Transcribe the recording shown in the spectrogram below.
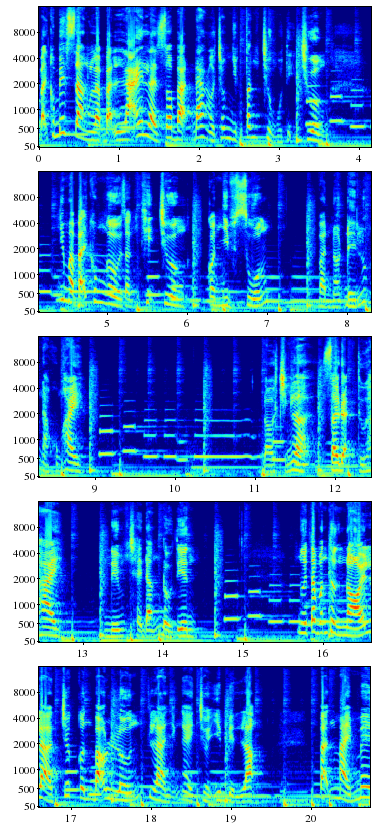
Bạn không biết rằng là bạn lãi là do bạn đang ở trong nhịp tăng trưởng của thị trường nhưng mà bạn không ngờ rằng thị trường còn nhịp xuống và nó đến lúc nào không hay. Đó chính là giai đoạn thứ hai, nếm trái đắng đầu tiên. Người ta vẫn thường nói là trước cơn bão lớn là những ngày trời im biển lặng. Bạn mải mê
